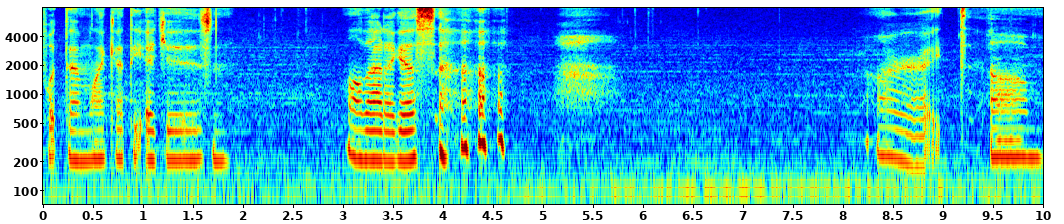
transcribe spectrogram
Put them like at the edges and all that, I guess. Alright, um...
